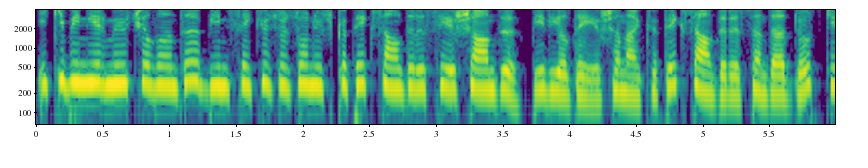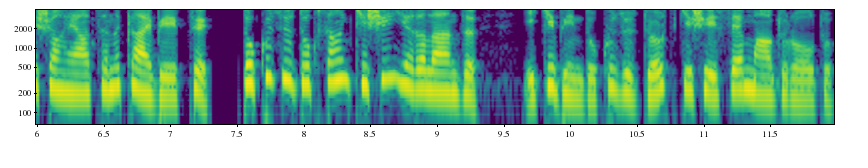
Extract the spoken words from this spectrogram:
2023 yılında 1813 köpek saldırısı yaşandı. Bir yılda yaşanan köpek saldırısında 4 kişi hayatını kaybetti. 990 kişi yaralandı. 2904 kişi ise mağdur oldu.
